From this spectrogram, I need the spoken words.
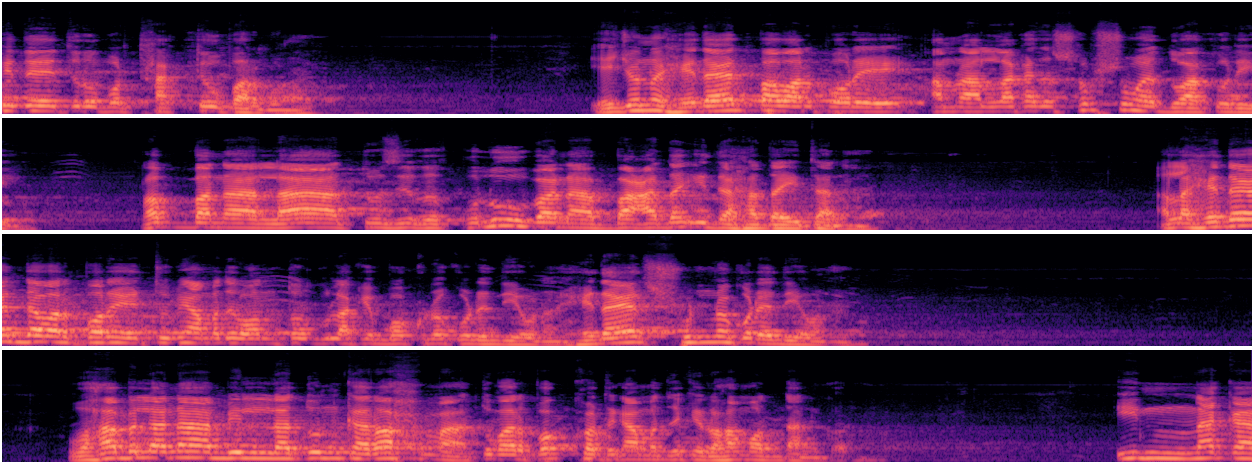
হেদায়তের ওপর থাকতেও পারব না। এই জন্য হেদায়ত পাওয়ার পরে আমরা আল্লাহ কাছে সবসময় দোয়া করি, রব্বানা লা তুজিগ কুলুবানা বাদা ইদা হাদাইতানা। আল্লাহ হেদায়ত দেওয়ার পরে তুমি আমাদের অন্তরগুলাকে বক্র করে দিও না, হেদায়ত শূন্য করে দিও না। ওয়াহাবলানা বিল্লাদুনকা রহমা, তোমার পক্ষ থেকে আমাদেরকে রহমত দান করো। ইন্নাকা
